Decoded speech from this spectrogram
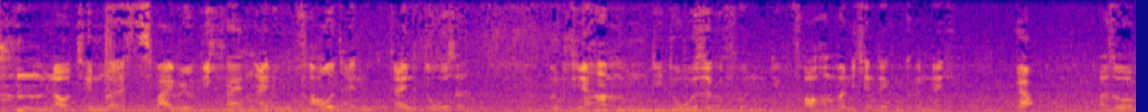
laut Hinweis zwei Möglichkeiten, eine UV und ein, eine Dose. Und wir haben die Dose gefunden. Die UV haben wir nicht entdecken können, nicht? Ja, Also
